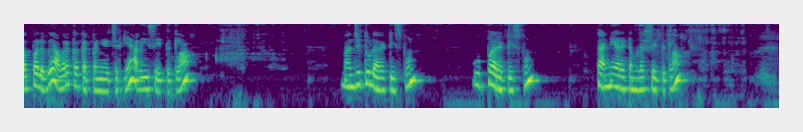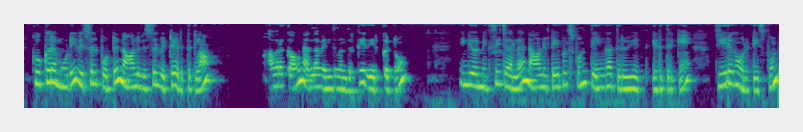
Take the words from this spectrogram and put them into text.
கப் அளவு அவரைக்காய் கட் பண்ணி வச்சுருக்கேன். அதையும் சேர்த்துக்கலாம். மஞ்சத்தூள் அரை டீஸ்பூன். உப்பு அரை டீஸ்பூன். தண்ணி அரை டம்ளர் சேர்த்துக்கலாம். குக்கரை மூடி விசில் போட்டு நாலு விசில் விட்டு எடுத்துக்கலாம். அவரைக்காவும் நல்லா வெந்து வந்திருக்கு. இது இருக்கட்டும். இங்கே ஒரு மிக்சி ஜாரில் நாலு டேபிள் ஸ்பூன் தேங்காய் திருவி எடுத்திருக்கேன். ஜீரகம் ஒரு டீஸ்பூன்.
